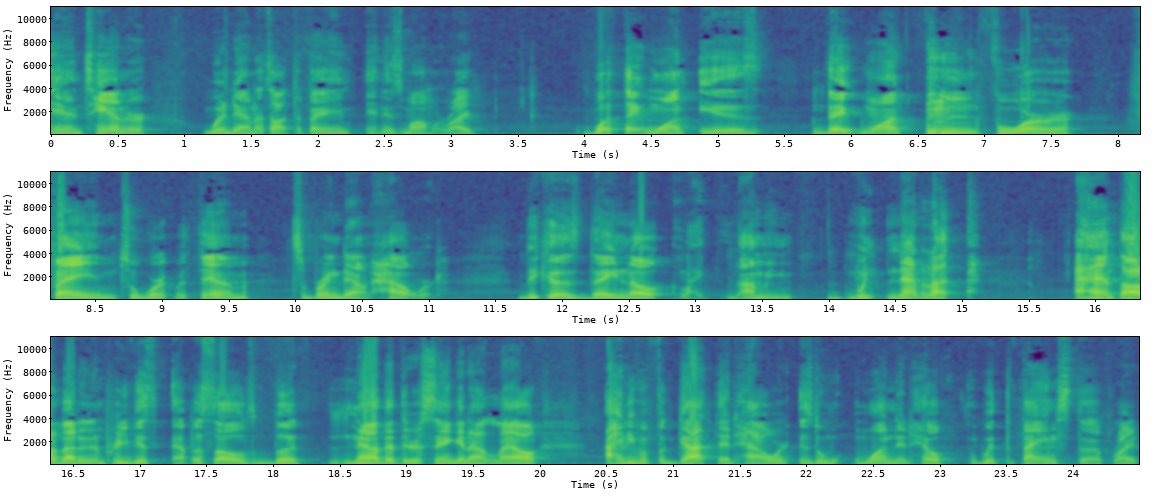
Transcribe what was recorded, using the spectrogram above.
and Tanner went down to talk to Fame and his mama, right? What they want is they want for Fame to work with them to bring down Howard because they know, like, I mean, when now that I I hadn't thought about it in previous episodes, but now that they're saying it out loud, I hadn't even forgot that Howard is the one that helped with the fame stuff, right?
